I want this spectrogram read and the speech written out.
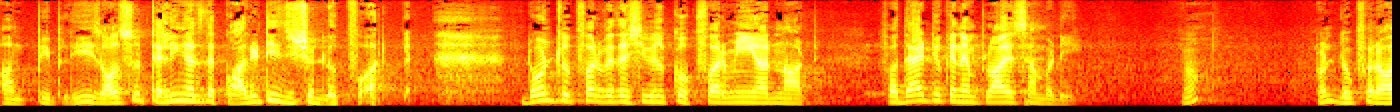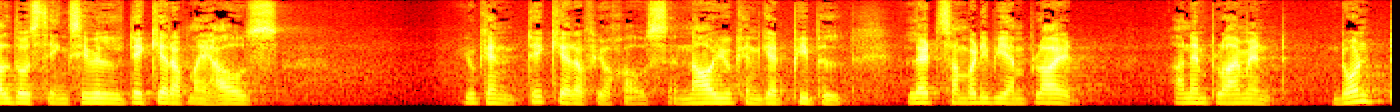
on people. He is also telling us the qualities you should look for. Don't look for whether she will cook for me or not. For that, you can employ somebody. No? Don't look for all those things. He will take care of my house. You can take care of your house, and now you can get people. Let somebody be employed. Unemployment. Don't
